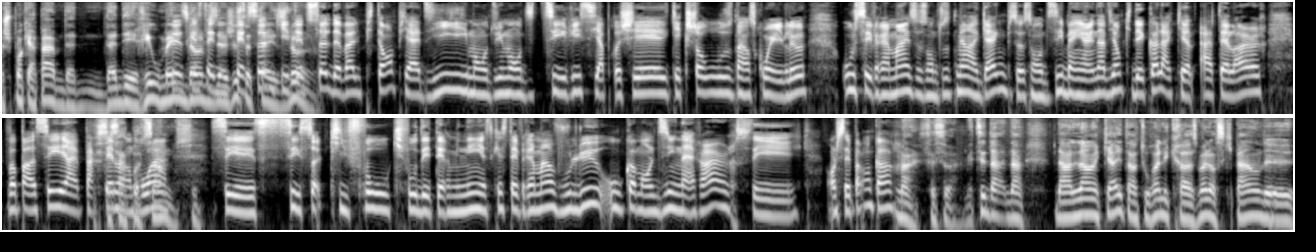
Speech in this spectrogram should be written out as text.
suis pas capable d'adhérer ou même d'envisager cette thèse-là. qui était tout seul devant le piton puis a dit, mon Dieu, ils m'ont dit de tirer s'il approchait quelque chose dans ce coin-là. Ou c'est vraiment, ils se sont tous mis en gang puis se sont dit, ben il y a un avion qui décolle à, à telle heure, va passer à, par tel endroit. C'est c'est ça qu'il faut qu'il faut déterminer. Est-ce que c'était vraiment voulu ou comme on le dit une erreur? C'est on le sait pas encore. Non, c'est ça. Mais tu sais, dans, dans, dans l'enquête entourant l'écrasement, lorsqu'ils parlent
